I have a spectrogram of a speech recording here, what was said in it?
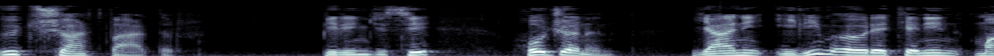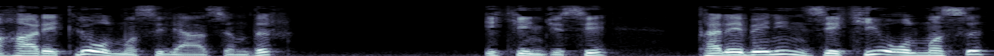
üç şart vardır. Birincisi, hocanın yani ilim öğretenin maharetli olması lazımdır. İkincisi, talebenin zeki olması,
